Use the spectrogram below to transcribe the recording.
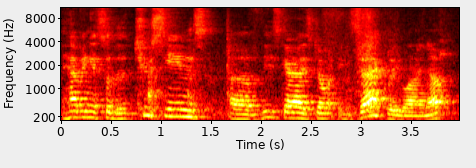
having it so the two seams of these guys don't exactly line up.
